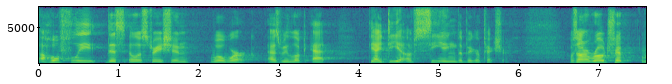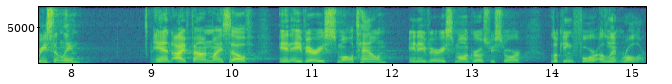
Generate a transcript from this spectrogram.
uh, hopefully this illustration will work as we look at the idea of seeing the bigger picture. I was on a road trip recently, and I found myself in a very small town, in a very small grocery store, looking for a lint roller.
